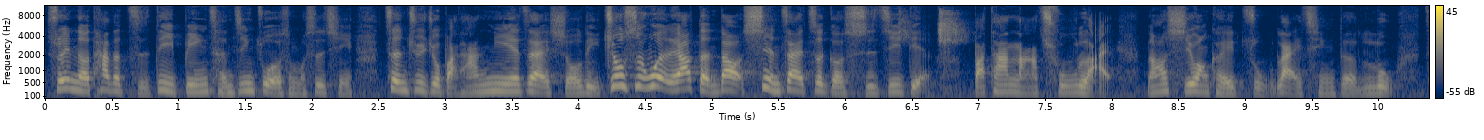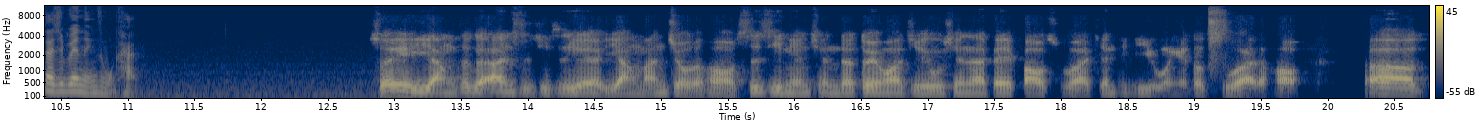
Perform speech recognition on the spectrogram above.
所以呢，他的子弟兵曾经做了什么事情，证据就把他捏在手里，就是为了要等到现在这个时机点把它拿出来，然后希望可以阻赖清的路。在这边您怎么看？所以养这个案子其实也养蛮久的哈，十几年前的对话记录现在被爆出来，监听译文也都出来了哈。呃，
